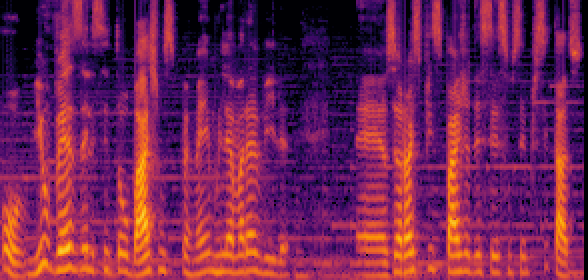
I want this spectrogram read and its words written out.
pô, mil vezes ele citou Batman, Superman e Mulher Maravilha. É, os heróis principais da DC são sempre citados.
